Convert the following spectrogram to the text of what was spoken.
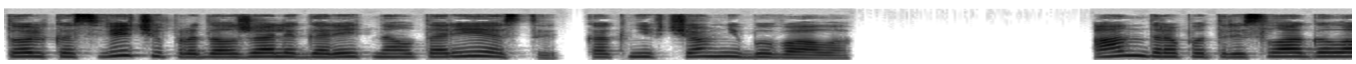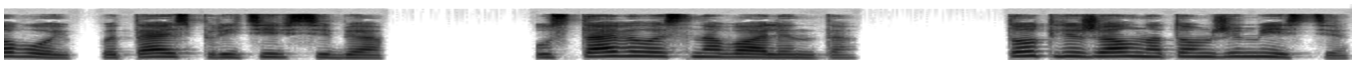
Только свечи продолжали гореть на алтаре Эсты, как ни в чем не бывало. Андра потрясла головой, пытаясь прийти в себя. Уставилась на Валента. Тот лежал на том же месте.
